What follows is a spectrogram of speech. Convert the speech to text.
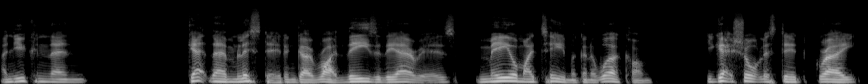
And you can then get them listed and go, right, these are the areas me or my team are going to work on. You get shortlisted, great.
